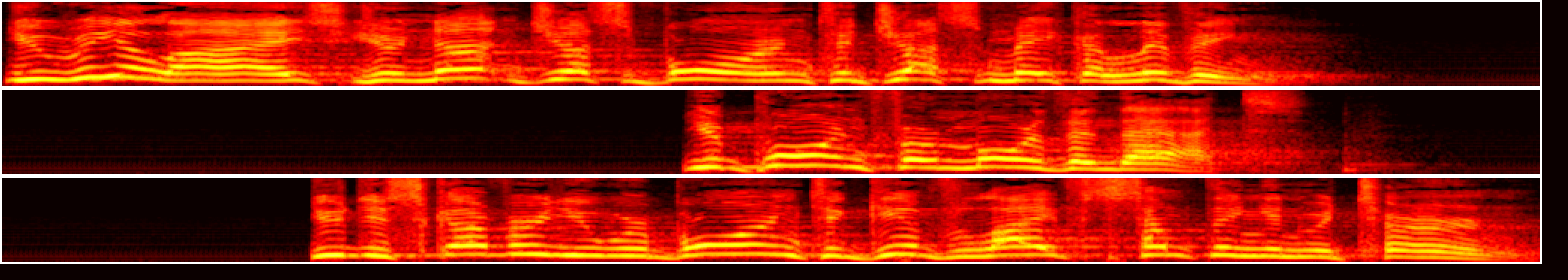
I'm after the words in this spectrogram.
you realize you're not just born to just make a living. You're born for more than that. You discover you were born to give life something in return.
